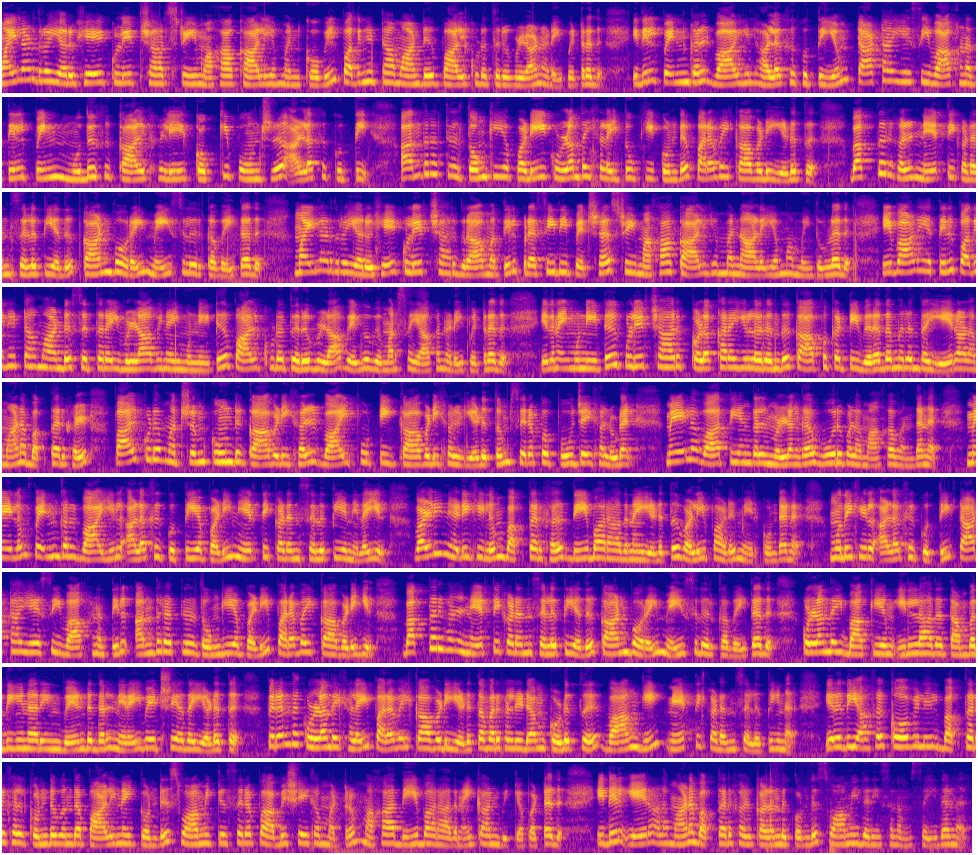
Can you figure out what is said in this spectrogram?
மயிலாடுதுறை அருகே குளிர்ச்சார் ஸ்ரீ மகா காளியம்மன் கோவில் பதினெட்டாம் ஆண்டு பால்குட திருவிழா நடைபெற்றது. இதில் பெண்கள் வாயில் அழகு குத்தியும் டாடா ஏசி வாகனத்தில் பின் முதுகு கால்களில் கொக்கி போன்று அழகு குத்தி அந்தரத்தில் தொங்கியபடி குழந்தைகளை தூக்கி கொண்டு பறவை காவடி எடுத்து பக்தர்கள் நேர்த்தி கடன் செலுத்தியது காண்போரை மெய்சிலிருக்க வைத்தது. மயிலாடுதுறை அருகே குளிர்ச்சார் கிராமத்தில் பிரசித்தி பெற்ற ஸ்ரீ மகா காளியம்மன் ஆலயம் அமைந்துள்ளது. இவ்வாலயத்தில் பதினெட்டாம் ஆண்டு சித்திரை விழாவினை முன்னிட்டு பால்குட திருவிழா வெகு விமர்சையாக நடைபெற்றது. இதனை முன்னிட்டு குளிர்ச்சார் குளக்கரையிலிருந்து காப்பு கட்டி விரதமிருந்த ஏராளமான பக்தர்கள் பால்குடம் மற்றும் கூண்டு காவடிகள் வாய்ப்பூட்டி காவடிகள் எடுத்தும் சிறப்பு பூஜைகளுடன் மேல வாத்தியங்கள் முழங்க ஊர்வலமாக வந்தனர். மேலும் பெண்கள் வாயில் அழகு குத்தியபடி நேர்த்திக்கடன் செலுத்திய நிலையில் வழி நெடுகிலும் பக்தர்கள் தீபாராதனை எடுத்து வழிபாடு மேற்கொண்டனர். முதுகில் அழகு குத்தி டாடா ஏசி வாகனத்தில் அந்தரத்தில் தொங்கியபடி பறவை காவடியில் பக்தர்கள் நேர்த்திக்கடன் செலுத்தியது காண்போரை மெய்சிலிருக்க வைத்தது. குழந்தை பாக்கியம் இல்லாத தம்பதியினரின் வேண்டுதல் நிறைவேற்றியதை அடுத்து பிறந்த குழந்தைகளை பறவை காவடி எடுத்தவர்களிடம் கொடுத்து வாங்கி நேர்த்திக்கடன் செலுத்தினர். இறுதியாக கோவிலில் பக்தர்கள் கொண்டு வந்த பாலினை கொண்டு சுவாமிக்கு சிறப்பு அபிஷேகம் மற்றும் மகா தீபாராதனை காண்பிக்கப்பட்டது. இதில் ஏராளமான பக்தர்கள் கலந்து கொண்டு சுவாமி தரிசனம் செய்தனர்.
